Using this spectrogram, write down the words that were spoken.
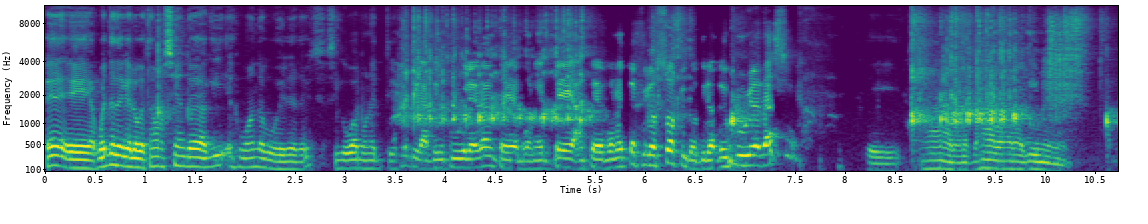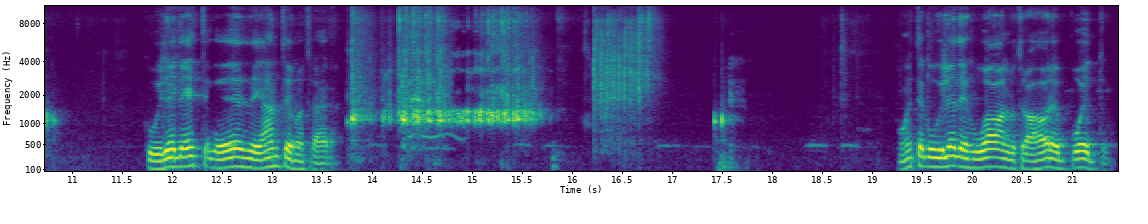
Eh, eh, acuérdate que lo que estamos haciendo aquí es jugando a cubilete, ¿viste? Así que voy a poner tiro. Tírate un cubilete antes de ponerte, antes de ponerte filosófico, tírate un cubiletazo. Y, ah, bueno, déjame poner aquí mi cubilete este que es de antes de nuestra era. Con este cubilete jugaban los trabajadores del puerto.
